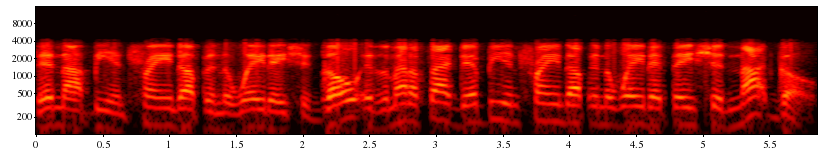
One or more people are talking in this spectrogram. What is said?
They're not being trained up in the way they should go. As a matter of fact, they're being trained up in the way that they should not go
